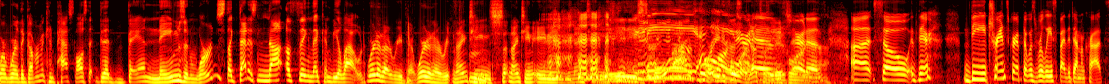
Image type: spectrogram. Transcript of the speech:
Where, where the government can pass laws that, that ban names and words? Like, that is not a thing that can be allowed. Where did I read that? Where did I read? 19, 1980, 1984. 84, There that's what it is. is. There it is. Uh, so there, the transcript that was released by the Democrats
